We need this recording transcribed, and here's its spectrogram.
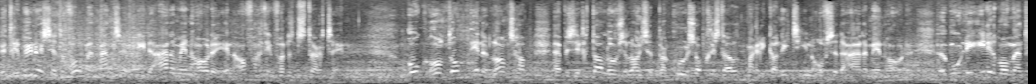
De tribunes zitten vol met mensen die de adem inhouden in afwachting van het start zijn. Ook rondom in het landschap hebben zich talloze langs het parcours opgesteld, maar ik kan niet zien of ze de adem inhouden. Het moet nu ieder moment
